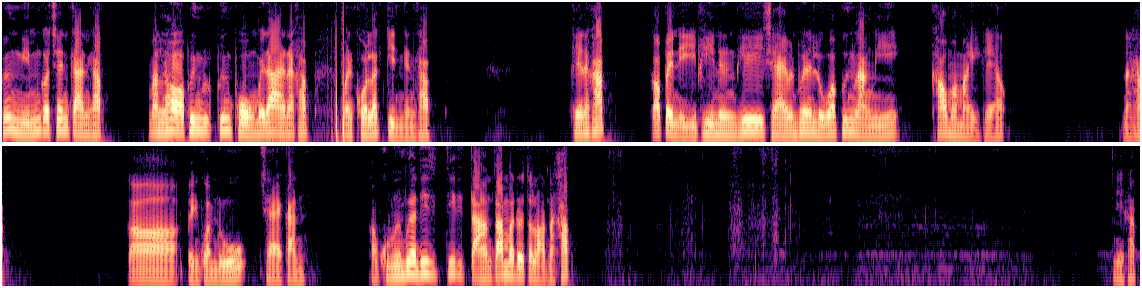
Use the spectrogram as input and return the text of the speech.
พึ่งมิ้มก็เช่นกันครับ มันล่อพึ่งพึ่งพงไม่ได้นะครับ มันคนละกลิ่นกันครับ โอเคนะครับ ก็เป็นอีก EP หนึ่งที่แชร์เพื่อนๆให้รู้ว่าพึ่งรังนี้เข้ามาใหม่อีกแล้วนะครับ ก็เป็นความรู้แชร์กัน ขอบคุณเพื่อนๆที่ที่ติดตามตั้มมาโดยตลอดนะครับนี่ครับ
